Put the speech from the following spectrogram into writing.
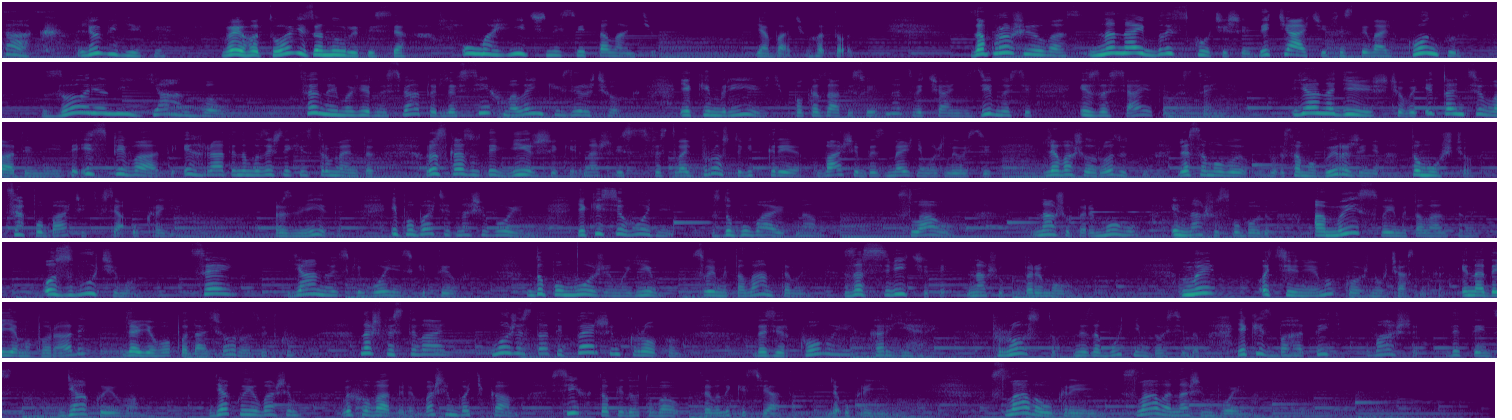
Так, любі діти, ви готові зануритися у магічний світ талантів? Я бачу, готові. Запрошую вас на найблискучіший дитячий фестиваль-конкурс Зоряний Янгол. Це неймовірне свято для всіх маленьких зірочок, які мріють показати свої надзвичайні здібності і засяяти на сцені. Я надіюсь, що ви і танцювати вмієте, і співати, і грати на музичних інструментах, розказувати віршики. Наш фестиваль просто відкриє ваші безмежні можливості для вашого розвитку, для самовираження, тому що це побачить вся Україна. Розумієте? І побачать наші воїни, які сьогодні здобувають нам славу, нашу перемогу і нашу свободу. А ми своїми талантами озвучимо цей янгольський воїнський тил, допоможемо їм своїми талантами засвідчити нашу перемогу. Ми оцінюємо кожного учасника і надаємо поради для його подальшого розвитку. Наш фестиваль може стати першим кроком до зіркової кар'єри, просто незабутнім досвідом, який збагатить ваше дитинство. Дякую вам, дякую вашим вихователям, вашим батькам, всіх, хто підготував це велике свято для України. Слава Україні! Слава нашим воїнам!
